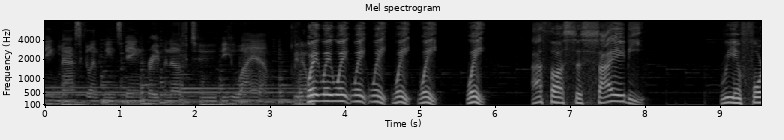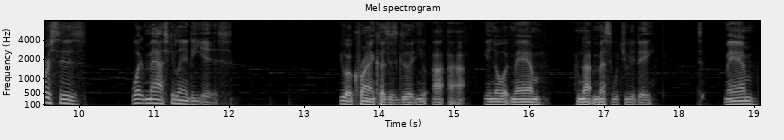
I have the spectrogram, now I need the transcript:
being masculine means being brave enough to be who I am. Wait, wait, wait, wait, wait, wait, wait, wait. I thought society reinforces what masculinity is. You are crying because it's good. You, I, I, you know what, ma'am? I'm not messing with you today, T- ma'am.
